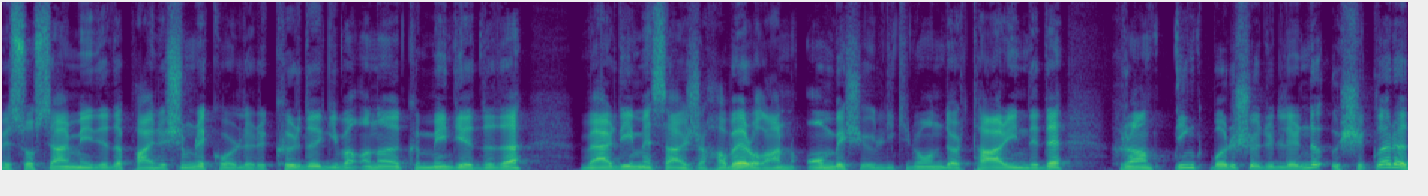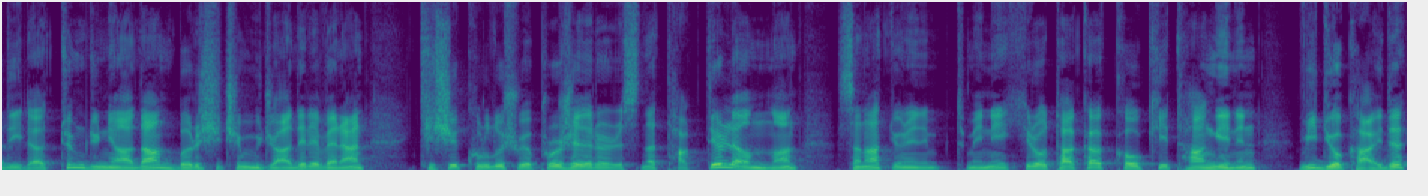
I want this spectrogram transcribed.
ve sosyal medyada paylaşım rekorları kırdığı gibi ana akım medyada da verdiği mesajla haber olan 15 Eylül 2014 tarihinde de Hrant Dink Barış Ödülleri'nde Işıklar adıyla tüm dünyadan barış için mücadele veren kişi, kuruluş ve projeler arasında takdirle alınan sanat yönetmeni Hirotaka Koki Tange'nin video kaydı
